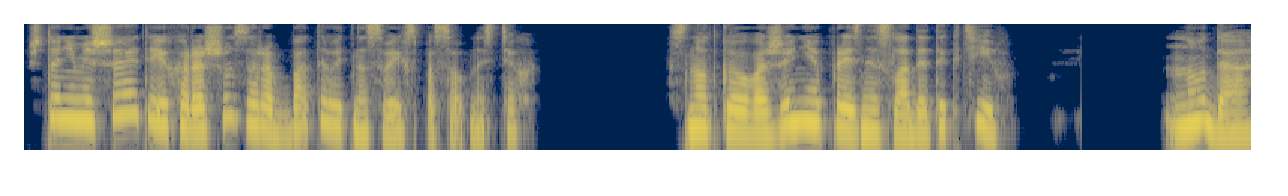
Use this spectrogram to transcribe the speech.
что не мешает ей хорошо зарабатывать на своих способностях. С ноткой уважения произнесла детектив. Ну да,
